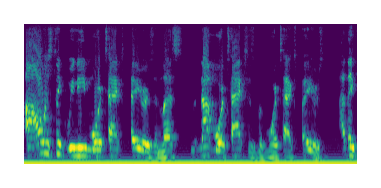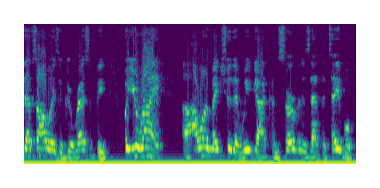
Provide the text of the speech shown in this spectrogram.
I always think we need more taxpayers and less, not more taxes, but more taxpayers. I think that's always a good recipe. But you're right. Uh, I want to make sure that we've got conservatives at the table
